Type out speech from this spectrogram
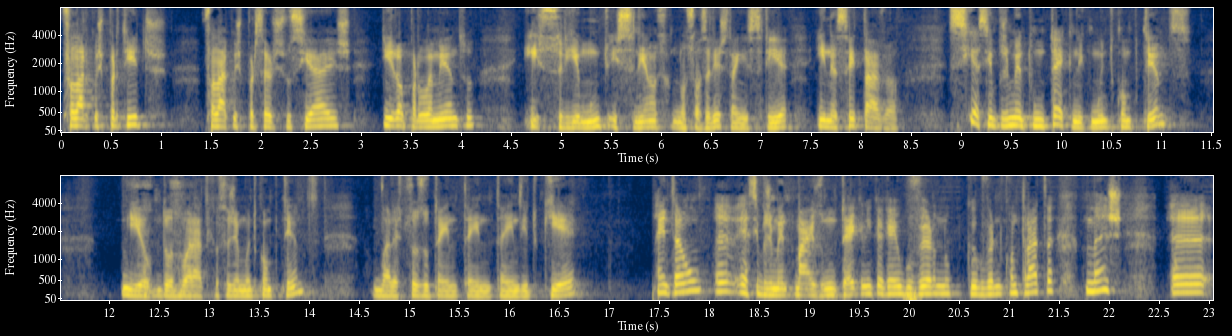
falar com os partidos, falar com os parceiros sociais, ir ao Parlamento. Isso seria muito, isso seria, não só seria estranho, isso seria inaceitável. Se é simplesmente um técnico muito competente, e eu dou de barato que ele seja muito competente, várias pessoas o têm, têm, têm dito que é, então eh, é simplesmente mais um técnico a quem o governo, que o governo contrata, mas eh,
